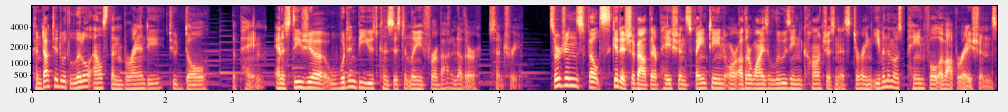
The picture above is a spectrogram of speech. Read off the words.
conducted with little else than brandy to dull the pain. Anesthesia wouldn't be used consistently for about another century. Surgeons felt skittish about their patients fainting or otherwise losing consciousness during even the most painful of operations,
